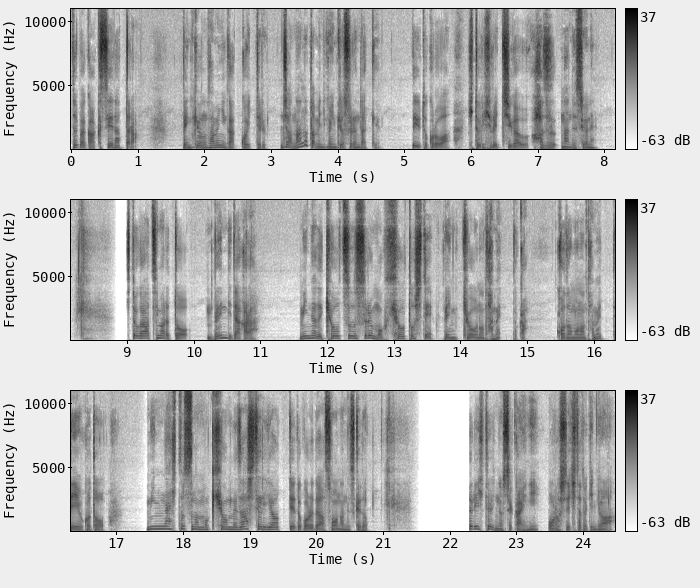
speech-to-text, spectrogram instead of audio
例えば学生だったら、勉強のために学校行ってる。じゃあ何のために勉強するんだっけ？っていうところは、一人一人違うはずなんですよね。人が集まると便利だから、みんなで共通する目標として勉強のためとか、子供のためっていうことを、みんな一つの目標を目指してるよっていうところではそうなんですけど、一人一人の世界に下ろしてきた時には、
